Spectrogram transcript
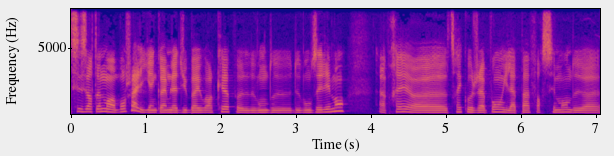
c'est certainement un bon cheval. Il gagne quand même la Dubai World Cup euh, de, de bons éléments. Après, euh, c'est vrai qu'au Japon, il n'a pas forcément de. euh,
